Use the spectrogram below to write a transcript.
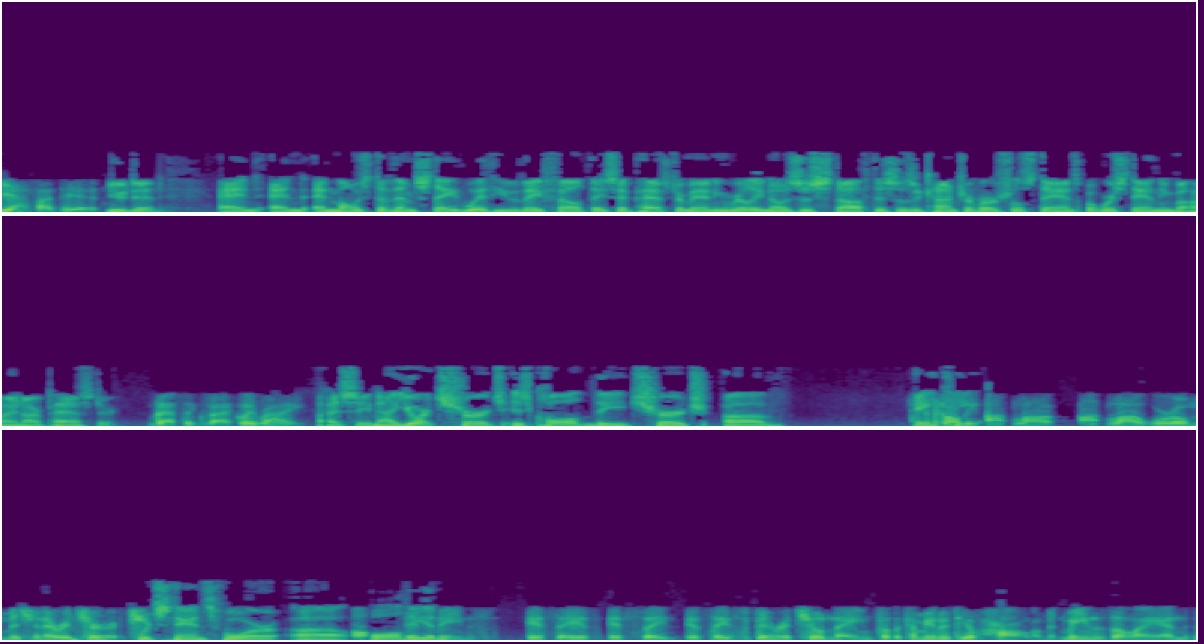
Yes, I did. You did. And, and, and most of them stayed with you. They felt, they said, Pastor Manning really knows his stuff. This is a controversial stance, but we're standing behind our pastor. That's exactly right. I see. Now, your church is called the Church of... It's called the ATLAH, ATLAH World Missionary Church. Which stands for uh, all the... It means it's a it's a it's a spiritual name for the community of Harlem. It means the land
